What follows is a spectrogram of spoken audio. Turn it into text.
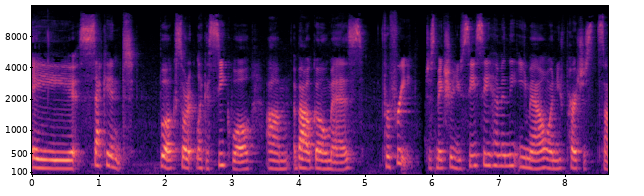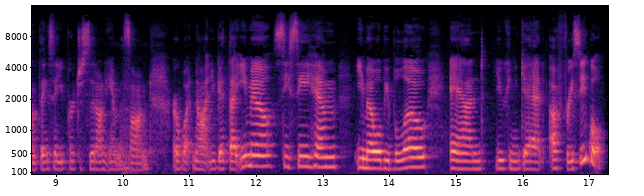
a second book, sort of like a sequel um, about Gomez for free. Just make sure you CC him in the email when you've purchased something, say you purchased it on Amazon or whatnot. You get that email, CC him, email will be below, and you can get a free sequel.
